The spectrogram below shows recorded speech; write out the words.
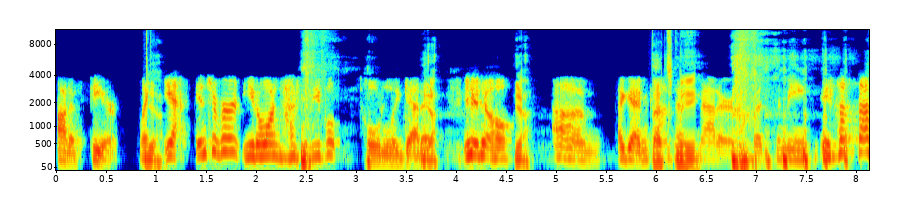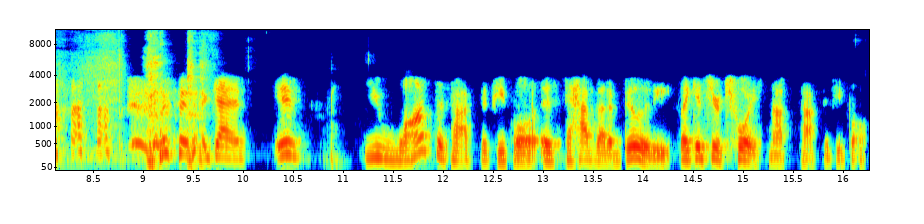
out of fear. Like, yeah. yeah, introvert, you don't want to talk to people. totally get it. Yeah. You know? Yeah. Um, again, That's me. matters, but to me, again, if you want to talk to people is to have that ability. Like it's your choice not to talk to people,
